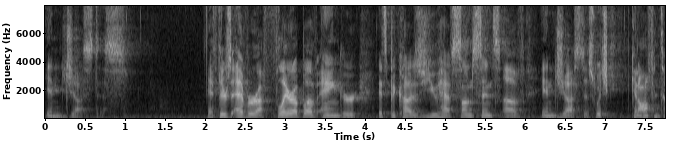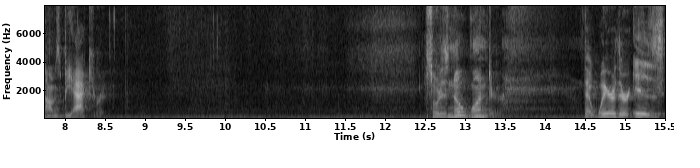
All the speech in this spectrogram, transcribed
injustice. If there's ever a flare up of anger, it's because you have some sense of injustice, which can oftentimes be accurate. So it is no wonder that where there is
